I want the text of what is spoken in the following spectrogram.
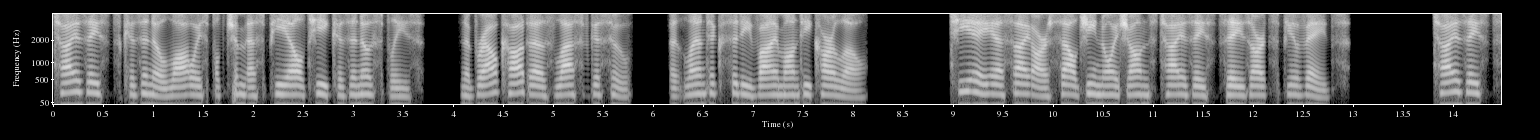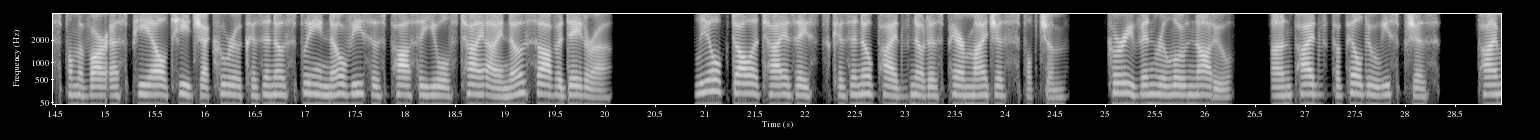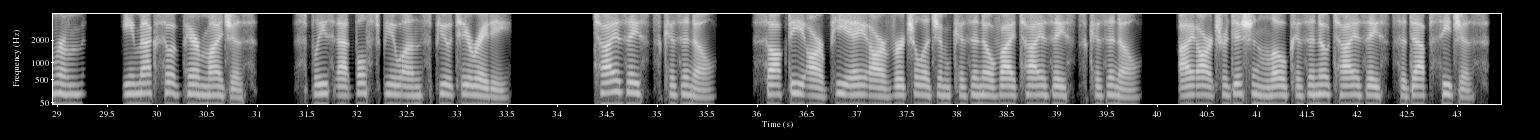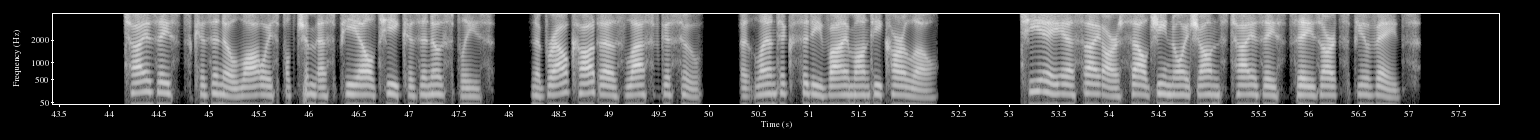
Tizasts casino laoispilchum splt casino splees, nabraucot as las vgasu, Atlantic City via Monte Carlo. TASIR Salginoi Johns Tizasts Arts Puvades. Tizasts Spamavar SPLT Jakuru Casino Spleen no visas pasa yules no sava datara. Lielk dala tizasts Casino pide vnotas per mijas spilchum, kuri vinrulu nadu, unpide papildu ispjas, pimrum, emaxo per mijas, splees at bulstbu unsputirati. Tizasts Casino, Sokti RPAR Virtualigem Casino Vi Tizasts Casino, IR Tradition Low Casino Tizasts Adap Sieges. Tizasts Casino Laoispelchum SPLT Casino Splees, Nabraucot as Las Atlantic City Vi Monte Carlo. TASIR Salginoi Johns Tizasts Arts Puvades.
